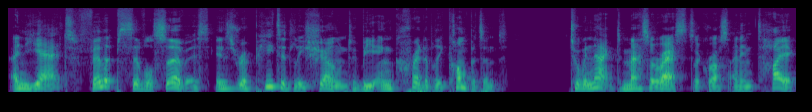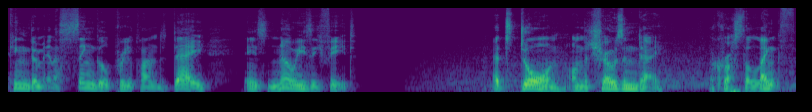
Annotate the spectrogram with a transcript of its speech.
And yet, Philip's civil service is repeatedly shown to be incredibly competent. To enact mass arrests across an entire kingdom in a single pre planned day is no easy feat. At dawn on the chosen day, across the length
